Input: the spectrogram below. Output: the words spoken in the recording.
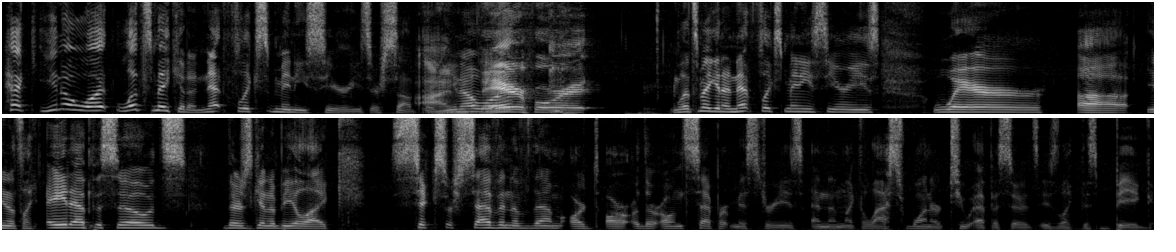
Heck, you know what? Let's make it a Netflix miniseries or something. I'm you know there what? for it. Let's make it a Netflix miniseries where uh, you know it's like eight episodes. There's gonna be like six or seven of them are, are are their own separate mysteries, and then like the last one or two episodes is like this big,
